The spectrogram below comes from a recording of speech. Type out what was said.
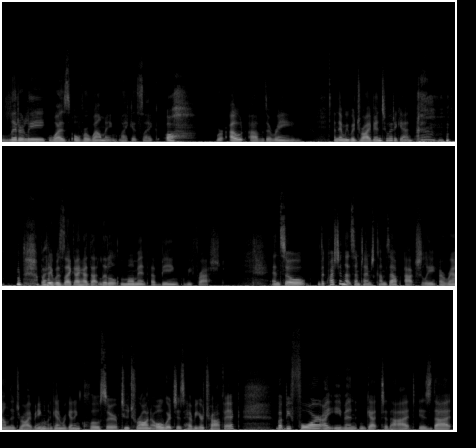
literally was overwhelming. Like, it's like, oh, we're out of the rain. And then we would drive into it again. but it was like I had that little moment of being refreshed. And so the question that sometimes comes up actually around the driving, again, we're getting closer to Toronto, which is heavier traffic. But before I even get to that, is that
